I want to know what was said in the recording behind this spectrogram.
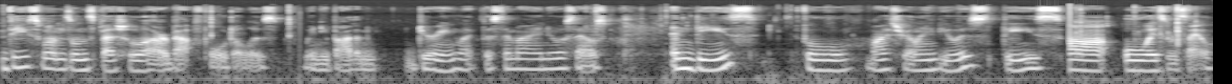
These ones on special are about four dollars when you buy them during like the semi-annual sales, and these for my Australian viewers, these are always on sale.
